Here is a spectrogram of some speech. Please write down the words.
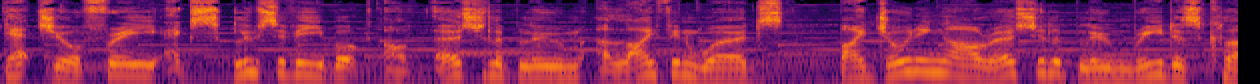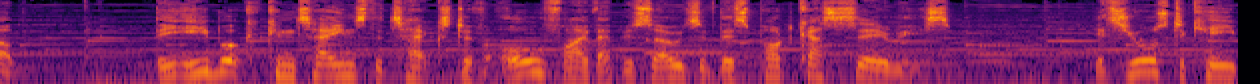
Get your free exclusive ebook of Ursula Bloom A Life in Words by joining our Ursula Bloom Readers Club. The ebook contains the text of all five episodes of this podcast series. It's yours to keep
